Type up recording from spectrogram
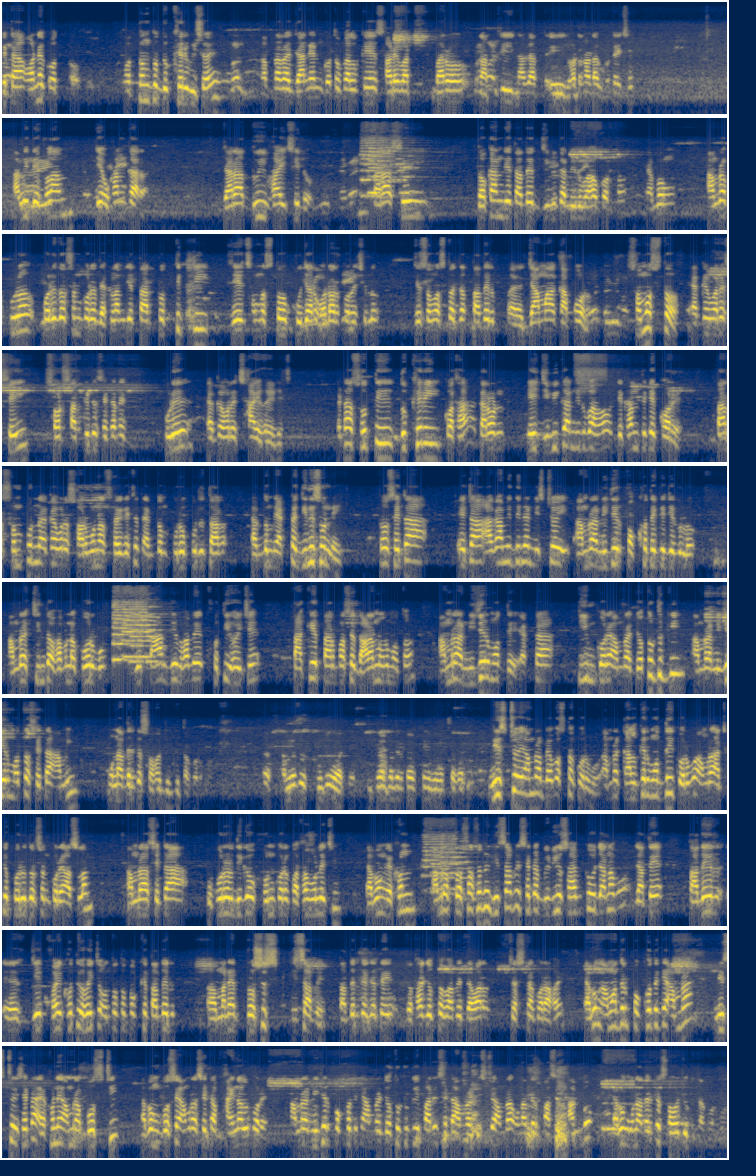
এটা অনেক অত- অত্যন্ত দুঃখের বিষয়। আপনারা জানেন, গতকালকে সাড়ে বারো রাত্রি নাগাদ এই ঘটনাটা ঘটেছে। আমি দেখলাম যে ওখানকার যারা দুই ভাই ছিল, তারা সেই দোকান দিয়ে তাদের জীবিকা নির্বাহ করত এবং আমরা পুরো পরিদর্শন করে দেখলাম যে তার প্রত্যেকটি যে সমস্ত পূজার অর্ডার করেছিল, যে সমস্ত তাদের জামা, কাপড়, সমস্ত একেবারে সেই শর্ট সার্কিটে সেখানে পুড়ে একেবারে ছাই হয়ে গেছে। এটা সত্যি দুঃখেরই কথা, কারণ এই জীবিকা নির্বাহ যেখান থেকে করে, তার সম্পূর্ণ একেবারে সর্বনাশ হয়ে গেছে, একদম পুরোপুরি তার একদম একটা জিনিসও নেই। তো সেটা, এটা আগামী দিনে নিশ্চয়ই আমরা নিজের পক্ষ থেকে যেগুলো আমরা চিন্তা ভাবনা করব, যে তার যেভাবে ক্ষতি হয়েছে, তাকে তার পাশে দাঁড়ানোর মতো আমরা নিজের মধ্যে একটা টিম করে আমরা যতটুকুই আমরা নিজের মতো সেটা আমি ওনাদেরকে সহযোগিতা করব। করবে নিশ্চয়ই আমরা ব্যবস্থা করব। আমরা কালকের মধ্যেই করব। আমরা আজকে পরিদর্শন করে আসলাম। আমরা সেটা উপরের দিকেও ফোন করে কথা বলেছি এবং এখন আমরা প্রশাসনিক হিসাবে সেটা বিডিও সাহেবকেও জানাব যাতে তাদের যে ক্ষয়ক্ষতি হয়েছে অন্তত পক্ষে তাদের মানে প্রসেস হিসাবে তাদেরকে যাতে যথাযথভাবে দেওয়ার চেষ্টা করা হয়। এবং আমাদের পক্ষ থেকে আমরা নিশ্চয়ই সেটা এখনই আমরা বসছি। এবং বসে আমরা সেটা ফাইনাল করে আমরা নিজের পক্ষ থেকে আমরা যতটুকুই পারি সেটা আমরা নিশ্চয়ই আমরা ওনাদের পাশে থাকব এবং ওনাদেরকে সহযোগিতা করব।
